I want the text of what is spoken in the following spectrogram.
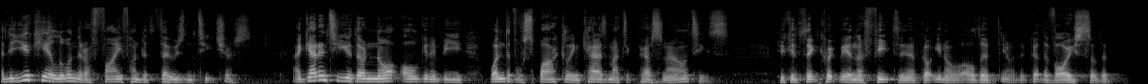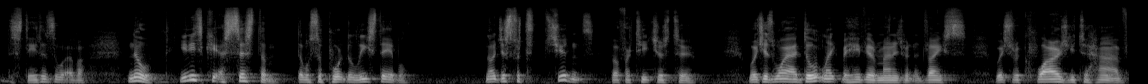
In the UK alone, there are 500,000 teachers. I guarantee you they're not all going to be wonderful, sparkling, charismatic personalities who can think quickly on their feet and they've got, you know, all the, you know, they've got the voice or the, the status or whatever. No, you need to create a system that will support the least able, not just for students, but for teachers too. Which is why I don't like behaviour management advice, which requires you to have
